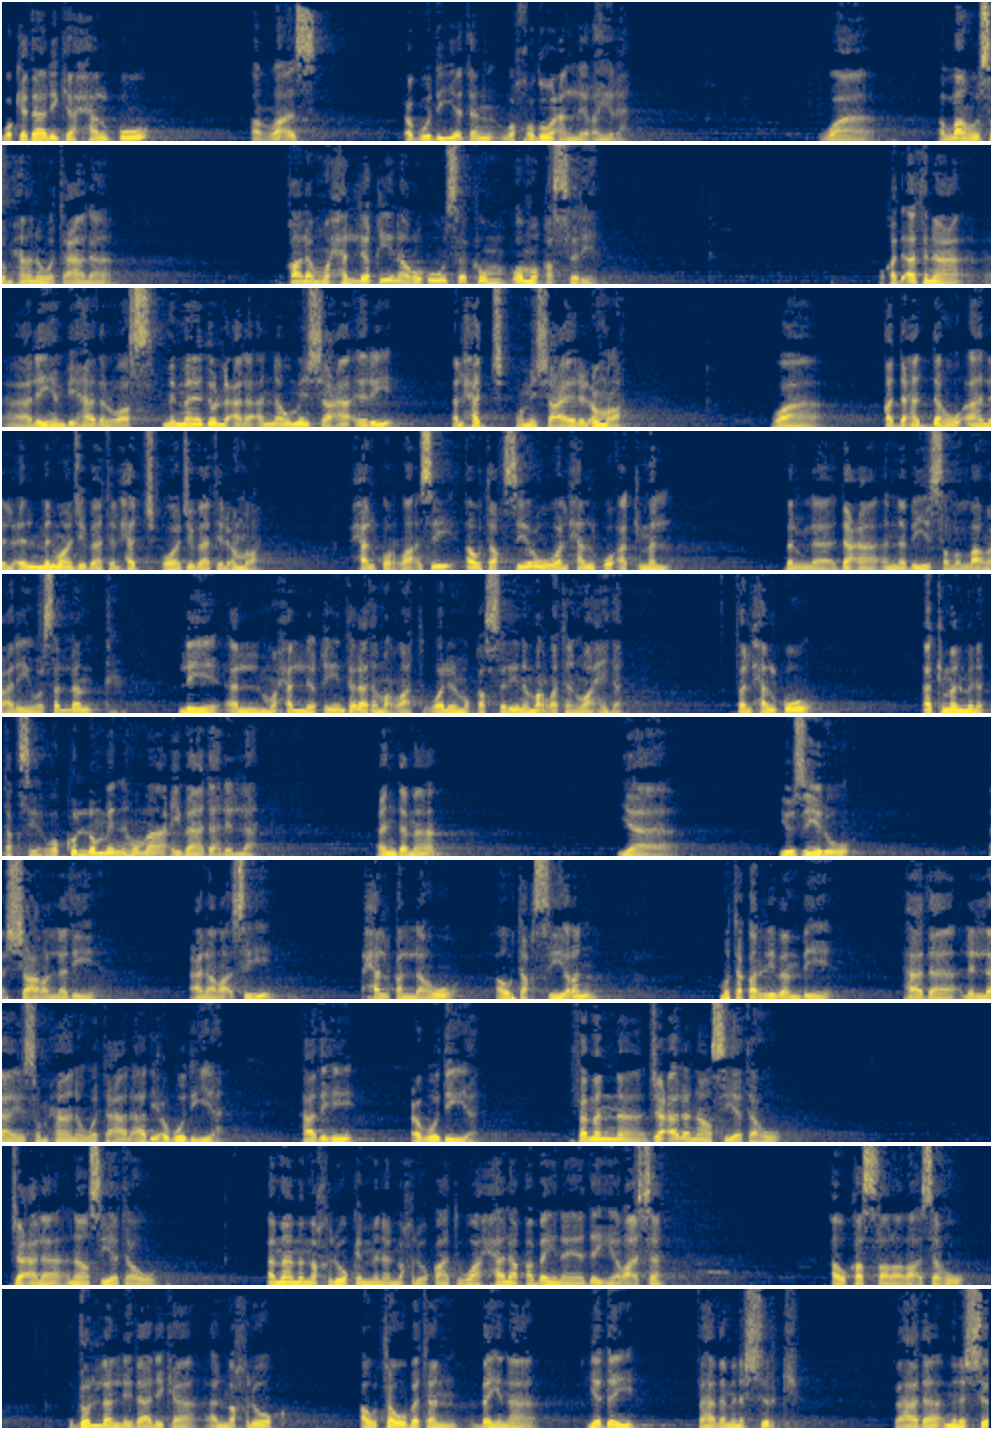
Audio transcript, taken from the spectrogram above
وكذلك حلق الرأس عبودية وخضوعا لغيره. والله سبحانه وتعالى قال محلقين رؤوسكم ومقصرين. وقد أثنى عليهم بهذا الوصف مما يدل على أنه من شعائر الحج ومن شعائر العمرة. وقد عده أهل العلم من واجبات الحج وواجبات العمرة. حلق الرأس أو تقصيره والحلق أكمل. بل دعا النبي صلى الله عليه وسلم للمحلقين ثلاث مرات وللمقصرين مرة واحدة. فالحلق أكمل من التقصير وكل منهما عبادة لله. عندما يزيل الشعر الذي على رأسه حلقا له أو تقصيرا متقربا بهذا لله سبحانه وتعالى. هذه عبودية هذه عبودية. فمن جعل ناصيته جعل ناصيته أمام مخلوق من المخلوقات وحلق بين يديه رأسه أو قصر رأسه ذلا لذلك المخلوق أو توبة بين يديه فهذا من الشرك فهذا من الشرك.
